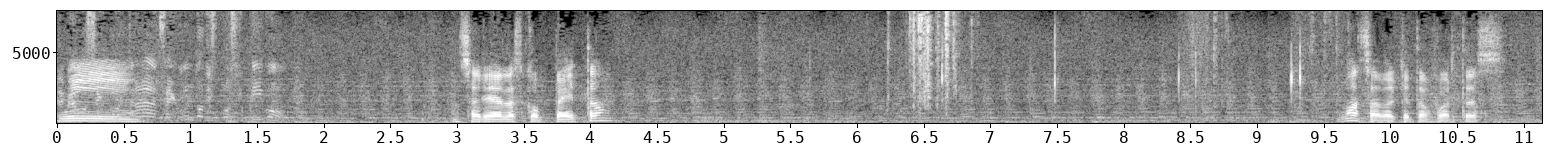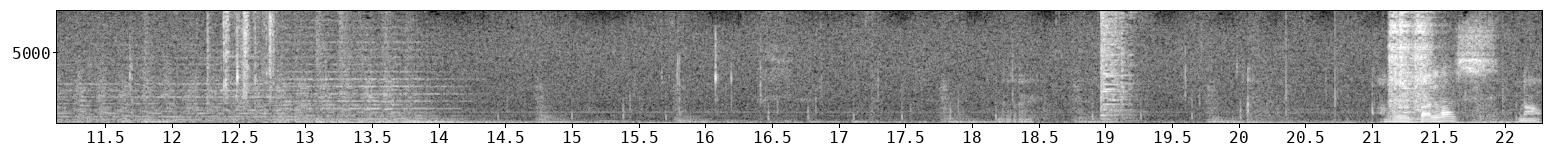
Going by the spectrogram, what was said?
Uy. Al segundo dispositivo. Sería la escopeta. Vamos a ver qué tan fuerte es. ¿Hay balas? No.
